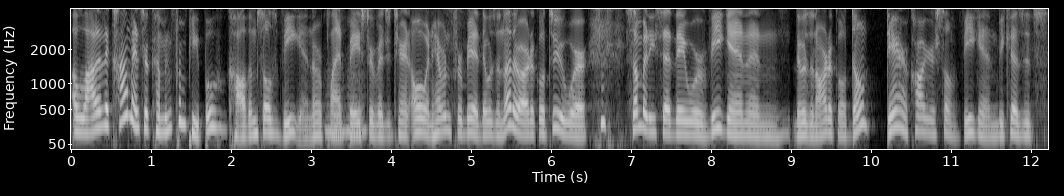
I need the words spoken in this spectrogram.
a lot of the comments are coming from people who call themselves vegan or plant-based mm-hmm. or vegetarian oh and heaven forbid there was another article too where somebody said they were vegan and there was an article don't dare call yourself vegan because it's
